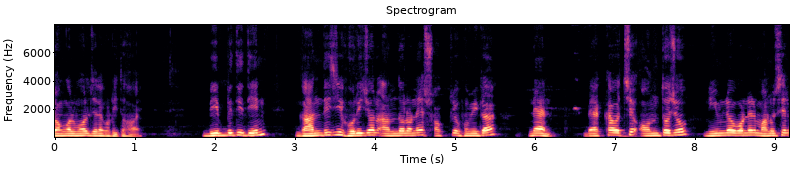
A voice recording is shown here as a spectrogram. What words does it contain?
জঙ্গলমহল জেলা গঠিত হয়। বিবৃতি তিন, গান্ধীজি হরিজন আন্দোলনে সক্রিয় ভূমিকা নেন। ব্যাখ্যা হচ্ছে অন্তজ নিম্নবর্ণের মানুষের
